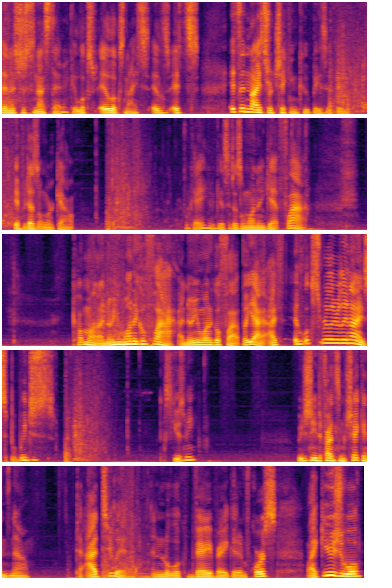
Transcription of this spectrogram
then it's just an aesthetic. It looks it looks nice. It's it's it's a nicer chicken coop basically. If it doesn't work out. Okay, I guess it doesn't want to get flat. Come on, I know you want to go flat. I know you want to go flat, but yeah, I, it looks really really nice. But we just, excuse me, we just need to find some chickens now to add to it, and it'll look very very good. And of course, like usual,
